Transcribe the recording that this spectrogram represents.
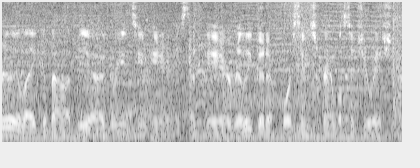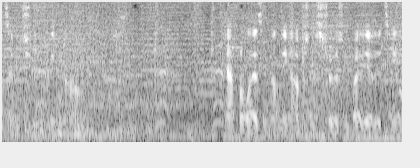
Really like about the uh, green team here is that they are really good at forcing scramble situations and choosing, um, capitalizing on the options chosen by the other team.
